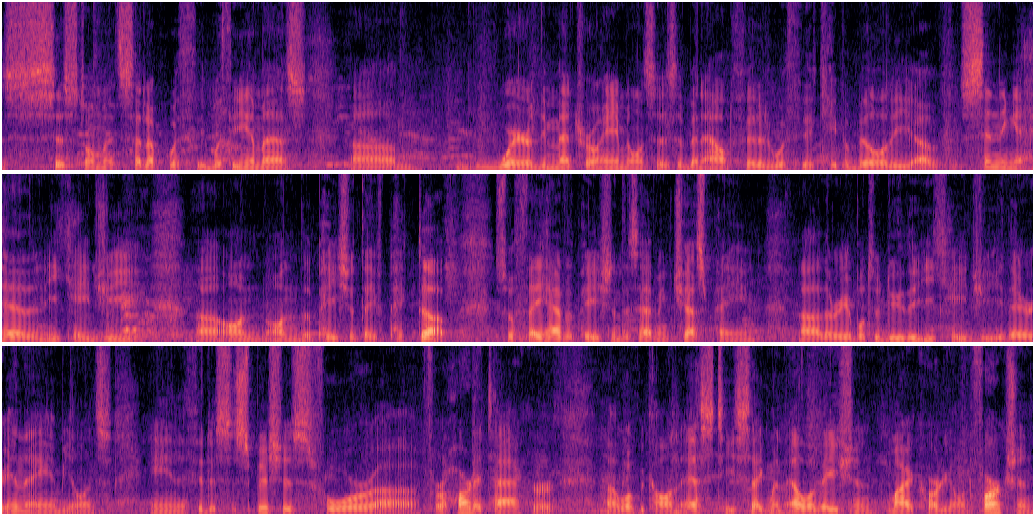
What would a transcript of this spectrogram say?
system. It's set up with with EMS, um, where the metro ambulances have been outfitted with the capability of sending ahead an EKG uh, on on the patient they've picked up. So if they have a patient that's having chest pain, uh, they're able to do the EKG there in the ambulance, and if it is suspicious for uh, for a heart attack or uh, what we call an ST segment elevation myocardial infarction,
